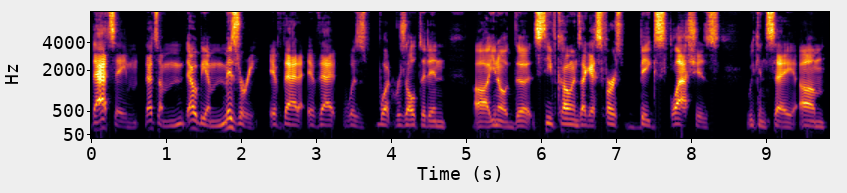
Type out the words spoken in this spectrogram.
That's a that's a that would be a misery if that if that was what resulted in uh, you know the Steve Cohen's I guess first big splashes we can say. Um,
